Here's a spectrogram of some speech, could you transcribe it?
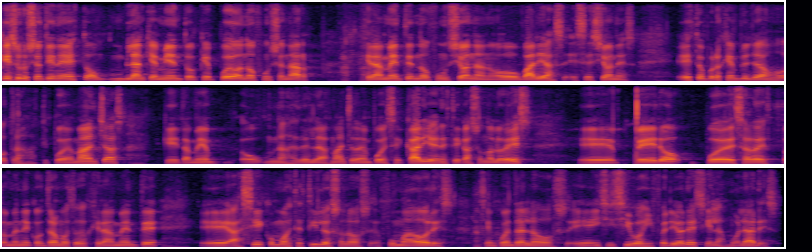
¿Qué solución tiene esto? Un blanqueamiento que puede o no funcionar generalmente no funcionan o varias sesiones. Esto, por ejemplo, lleva otros tipos de manchas, que también, unas de las manchas también pueden ser caries, en este caso no lo es, eh, pero puede ser, también encontramos esto generalmente eh, así como este estilo son los fumadores. Se encuentran en los eh, incisivos inferiores y en las molares,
